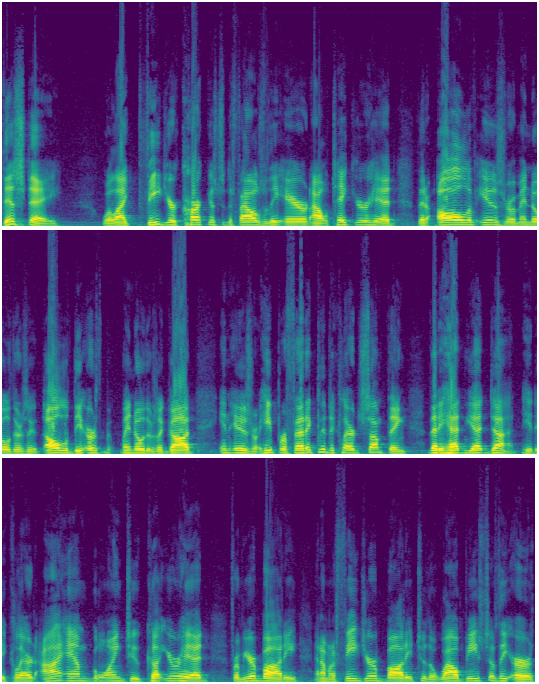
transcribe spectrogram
This day will I feed your carcass to the fowls of the air, and I will take your head, that all of Israel may know there's a, all of the earth may know there's a God in Israel. He prophetically declared something that he hadn't yet done. He declared, I am going to cut your head from your body, and I'm going to feed your body to the wild beasts of the earth.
